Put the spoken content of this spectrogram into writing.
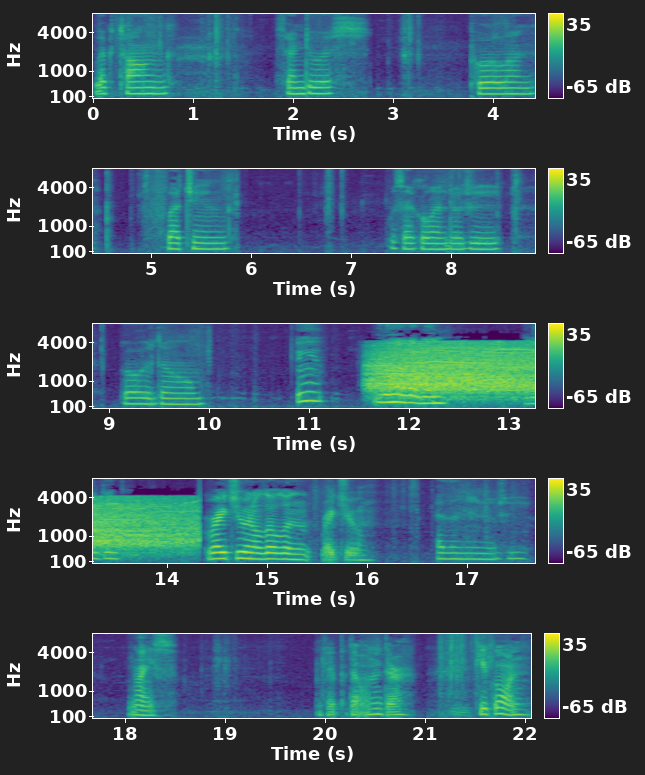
Lectong, Cinderace, Perlin, Fletchling, Recycle Energy, Rotom. Ooh, you don't have that one. I don't think. Raichu and Alolan Raichu. Ellen Energy. Nice. Okay, put that one in there. Keep going.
